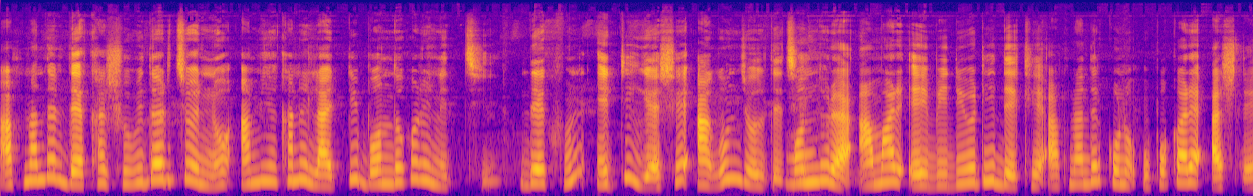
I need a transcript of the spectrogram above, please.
আপনাদের দেখার সুবিধার জন্য আমি এখানে লাইটটি বন্ধ করে নিচ্ছি। দেখুন, এটি গ্যাসে আগুন জ্বলতেছে। বন্ধুরা, আমার এই ভিডিওটি দেখে আপনাদের কোনো উপকারে আসলে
